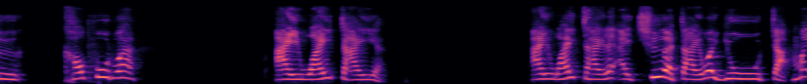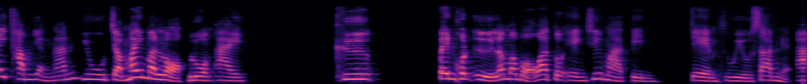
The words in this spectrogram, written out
คือเขาพูดว่าไอไว้ใจอะไอไว้ใจและไอเชื่อใจว่ายูจะไม่ทำอย่างนั้นยูจะไม่มาหลอกลวงไอ คือเป็นคนอื่นแล้วมาบอกว่าตัวเองชื่อมาตินเจมส์วิลสันเนี่ยไอ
